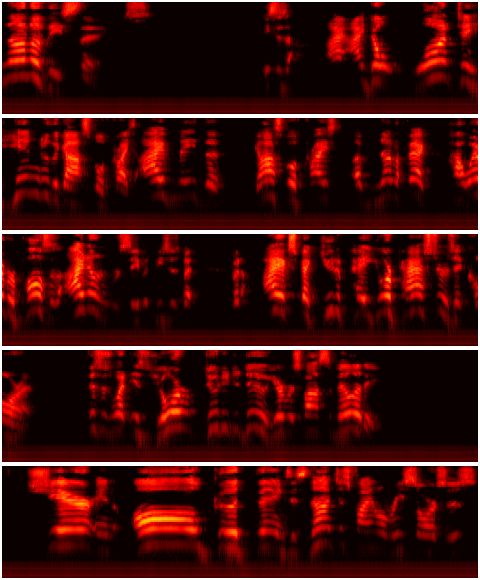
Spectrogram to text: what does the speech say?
none of these things. He says, I, I don't want to hinder the gospel of Christ. I've made the gospel of Christ of none effect. However, Paul says, I don't receive it. He says, but, but I expect you to pay your pastors at Corinth. This is what is your duty to do, your responsibility. Share in all good things. It's not just final resources,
